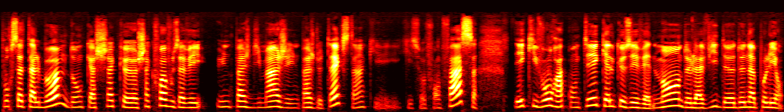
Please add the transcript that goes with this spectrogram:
pour cet album. Donc, à chaque, euh, chaque fois, vous avez une page d'image et une page de texte hein, qui, qui se font face et qui vont raconter quelques événements de la vie de, de Napoléon.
